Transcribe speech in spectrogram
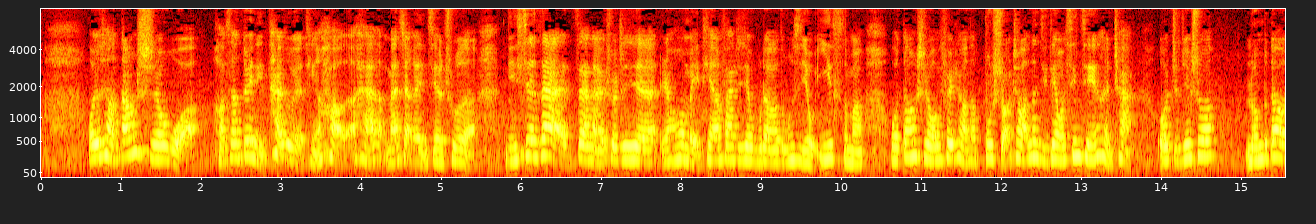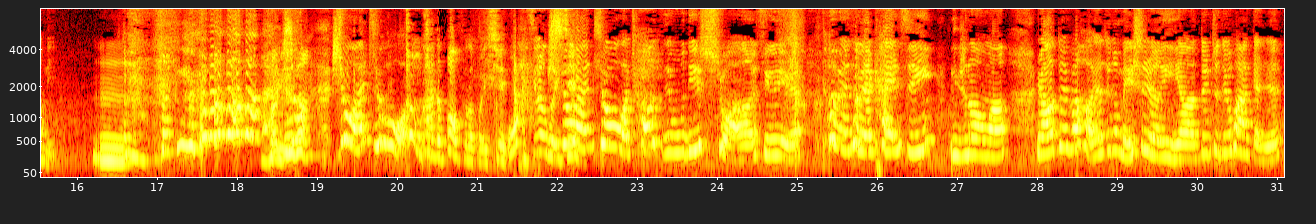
我就想，当时我好像对你态度也挺好的，还蛮想跟你接触的。你现在再来说这些，然后每天发这些无聊的东西，有意思吗？我当时我非常的不爽，正好那几天我心情也很差，我直接说轮不到你。嗯，说说完之后，痛快的报复了回去，打击了回去。说完之后，我超级无敌爽，心里面特别特别开心，你知道吗？然后对方好像就跟没事人一样，对这句话感觉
